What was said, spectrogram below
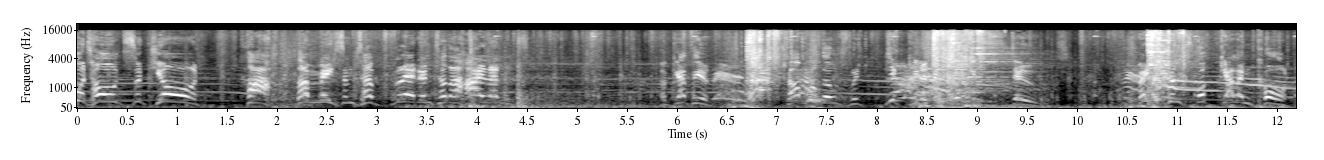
Foothold secured! Ha! The masons have fled into the highlands! Agathian, topple those ridiculous stones! Vengeance for Galencourt!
